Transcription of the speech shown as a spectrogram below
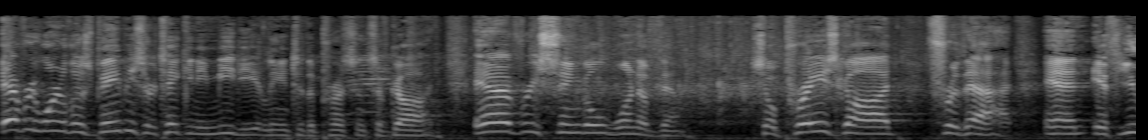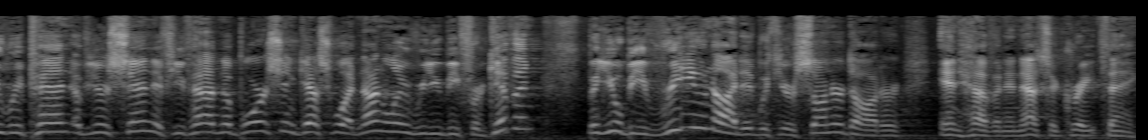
Every one of those babies are taken immediately into the presence of God. Every single one of them. So praise God for that. And if you repent of your sin, if you've had an abortion, guess what? Not only will you be forgiven, but you'll be reunited with your son or daughter in heaven, and that's a great thing.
